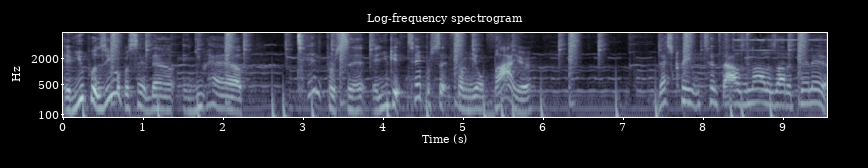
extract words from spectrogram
If you put 0% down and you have 10% and you get 10% from your buyer, that's creating $10,000 out of thin air.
